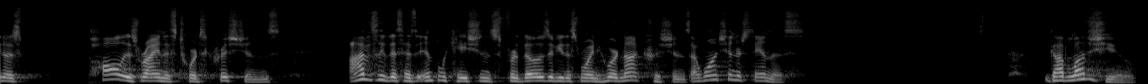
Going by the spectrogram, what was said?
you know, as Paul is writing this towards Christians, obviously this has implications for those of you this morning who are not Christians. I want you to understand this. God loves you.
